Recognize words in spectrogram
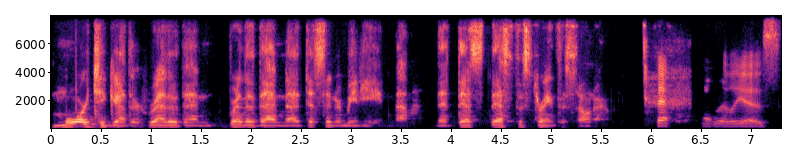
more together rather than rather than uh, disintermediating them. That that's that's the strength of Sonar. That that really is.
